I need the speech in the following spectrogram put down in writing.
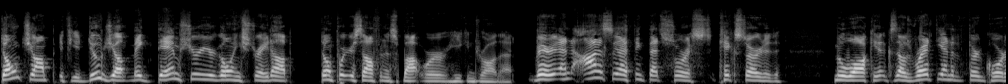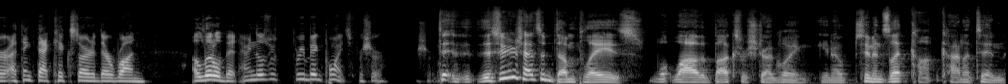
Don't jump. If you do jump, make damn sure you're going straight up. Don't put yourself in a spot where he can draw that. Very and honestly, I think that sort of kickstarted Milwaukee because I was right at the end of the third quarter. I think that kickstarted their run a little bit. I mean, those were three big points for sure. Sure. The, the Sixers had some dumb plays while the Bucks were struggling. You know, Simmons let Con- Connaughton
